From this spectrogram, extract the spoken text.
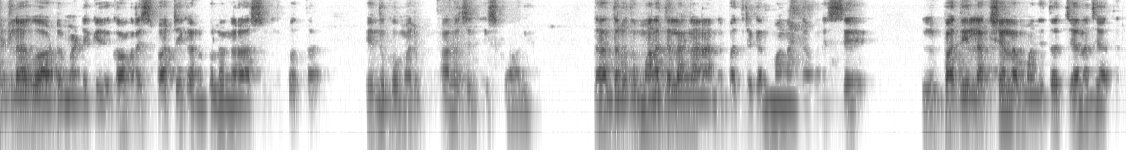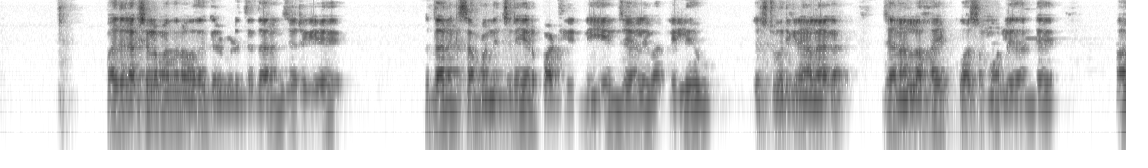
ఎట్లాగో ఆటోమేటిక్ ఇది కాంగ్రెస్ పార్టీకి అనుకూలంగా రాస్తుంది కొత్త. ఎందుకో మరి ఆలోచన చేసుకోవాలి దాని తర్వాత మన తెలంగాణ అనే పత్రికను మనం గమనిస్తే పది లక్షల మందితో జనజాతర. పది లక్షల మందిని ఒక దగ్గర పెడితే దానికి జరిగే దానికి సంబంధించిన ఏర్పాట్లు ఎన్ని ఏం చేయాలి ఇవన్నీ లేవు. జస్ట్ ఊరికి అలాగా జనాల్లో హైప్ కోసము లేదంటే ఆ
